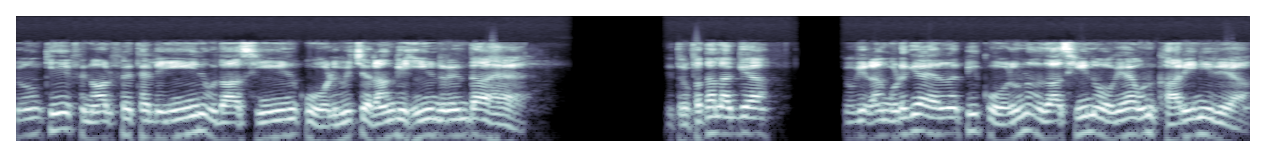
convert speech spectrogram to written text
ਕਿਉਂਕਿ ਫਿਨੋਲਫਥੈਲੀਨ ਉਦਾਸੀਨ ਘੋਲ ਵਿੱਚ ਰੰਗਹੀਨ ਰਹਿੰਦਾ ਹੈ। ਇਧਰ ਪਤਾ ਲੱਗ ਗਿਆ, ਕਿਉਂਕਿ ਰੰਗ ਉੜ ਗਿਆ, ਇਹਨਾਂ ਵੀ ਘੋਲ ਹੁਣ ਉਦਾਸੀਨ ਹੋ ਗਿਆ, ਹੁਣ ਖਾਰੀ ਨਹੀਂ ਰਿਹਾ।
